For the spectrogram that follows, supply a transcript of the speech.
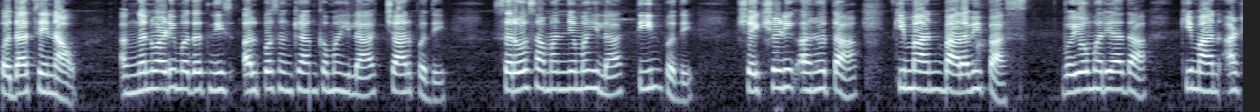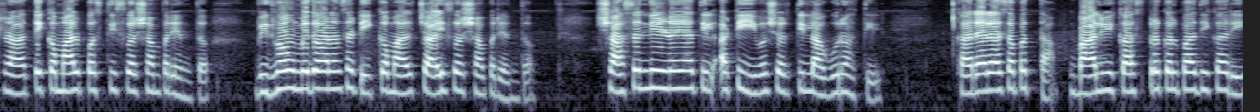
पदाचे नाव. अंगणवाडी मदतनीस अल्पसंख्याक महिला चार पदे. सर्वसामान्य महिला तीन पदे. शैक्षणिक अर्हता किमान बारावी पास. वयोमर्यादा किमान अठरा ते कमाल पस्तीस वर्षांपर्यंत. विधवा उमेदवारांसाठी कमाल चाळीस वर्षापर्यंत. शासन निर्णयातील अटी व शर्ती लागू राहतील. कार्यालयाचा पत्ता. बाल विकास प्रकल्प अधिकारी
